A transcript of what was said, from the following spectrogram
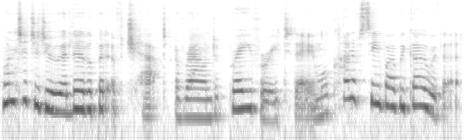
wanted to do a little bit of chat around bravery today, and we'll kind of see where we go with it.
